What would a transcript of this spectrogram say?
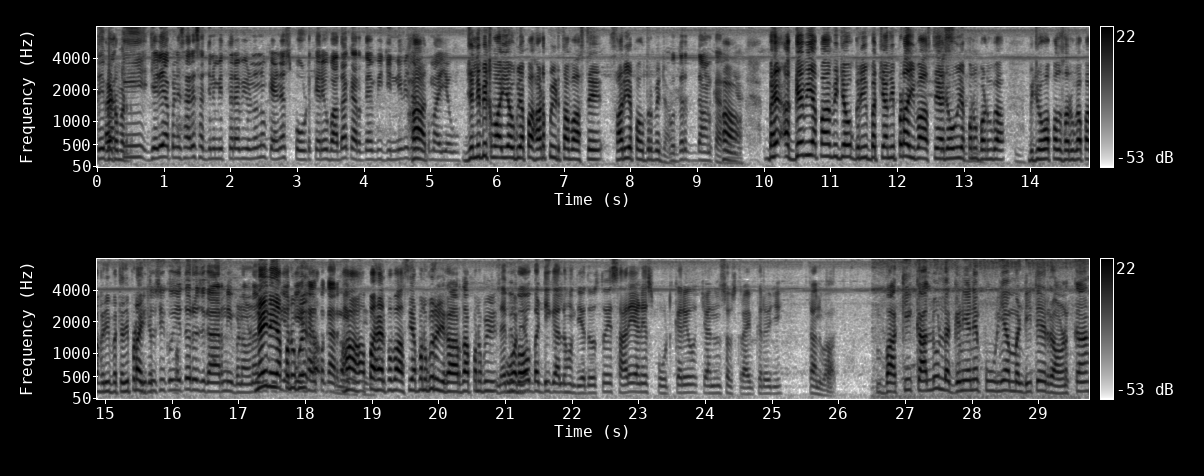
ਤੇ ਬਾਕੀ ਜਿਹੜੇ ਆਪਣੇ ਸਾਰੇ ਸੱਜਣ ਮਿੱਤਰ ਆ ਵੀ ਉਹਨਾਂ ਨੂੰ ਕਹਿਣਾ ਸਪੋਰਟ ਕਰਿਓ ਵਾਅਦਾ ਕਰਦੇ ਆ ਵੀ ਜਿੰਨੀ ਵੀ। ਸਾਨੂੰ ਕਮਾਈ ਆਊ। ਜਿੰਨੀ ਵੀ ਕਮਾਈ ਆਊਗੀ ਆਪਾਂ ਹੜ ਪੀੜਤਾਂ ਵਾਸਤੇ ਸਾਰੀ ਆਪਾਂ ਉਧਰ ਭੇਜਾਂਗੇ। ਉਧਰ ਦਾਨ ਕਰਨੀ ਆ ਬਈ ਅੱਗੇ ਵੀ ਆਪਾਂ ਵੀ ਜੋ ਗਰੀਬ ਬੱਚਿਆਂ ਦੀ ਪੜ੍ਹਾਈ ਵਾਸਤੇ ਆ ਜੋ ਵੀ ਆਪਾਂ ਨੂੰ ਬਣੂਗਾ ਵੀ ਜੋ ਆਪਾਂ ਤੋਂ ਸਰੂਗਾ ਆਪਾਂ ਗਰੀਬ ਬੱਚਿਆਂ ਦੀ ਪੜ੍ਹਾਈ 'ਚ ਤੁਸੀਂ ਕੋਈ ਇਹ ਤੋਂ ਰੋਜ਼ਗਾਰ ਨਹੀਂ ਬਣਾਉਣਾ ਨਹੀਂ ਨਹੀਂ ਆਪਾਂ ਨੂੰ ਕੋਈ ਹੈਲਪ ਕਰਨੀ ਹਾਂ। ਆਪਾਂ ਹੈਲਪ ਵਾਸਤੇ ਆਪਾਂ ਨੂੰ ਕੋਈ ਰੁਜ਼ਗਾਰ ਦਾ ਆਪਾਂ ਨੂੰ ਕੋਈ ਬਹੁਤ ਵੱਡੀ ਗੱਲ ਹੁੰਦੀ ਹੈ ਦੋਸਤੋ ਇਹ ਸਾਰੇ ਜਾਣੇ ਸਪੋਰਟ ਕਰਿਓ ਚੈਨਲ ਨੂੰ ਸਬਸਕ੍ਰਾਈਬ ਕਰਿਓ ਜੀ। ਧੰਨਵਾਦ। ਬਾਕੀ ਕੱਲ ਨੂੰ ਲੱਗਣੀਆਂ ਨੇ ਪੂਰੀਆਂ ਮੰਡੀ ਤੇ ਰੌਣਕਾਂ।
